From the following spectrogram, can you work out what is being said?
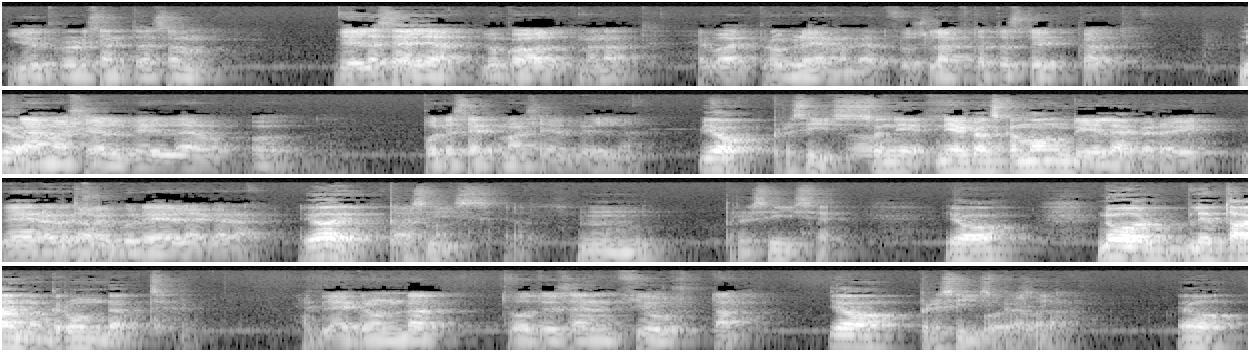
djurproducenten som ville sälja lokalt men att det var ett problem med det att få slaktat och styckat Ja. när man själv ville och, och på det sätt man själv ville. Ja, precis. Så ni, ni är ganska många delägare i... Vi är över Taima. 20 delägare. Ja, ja, precis. Mm, precis. Ja. När blev Taima grundat? Det blev grundat 2014. Ja, precis. precis. Ja,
